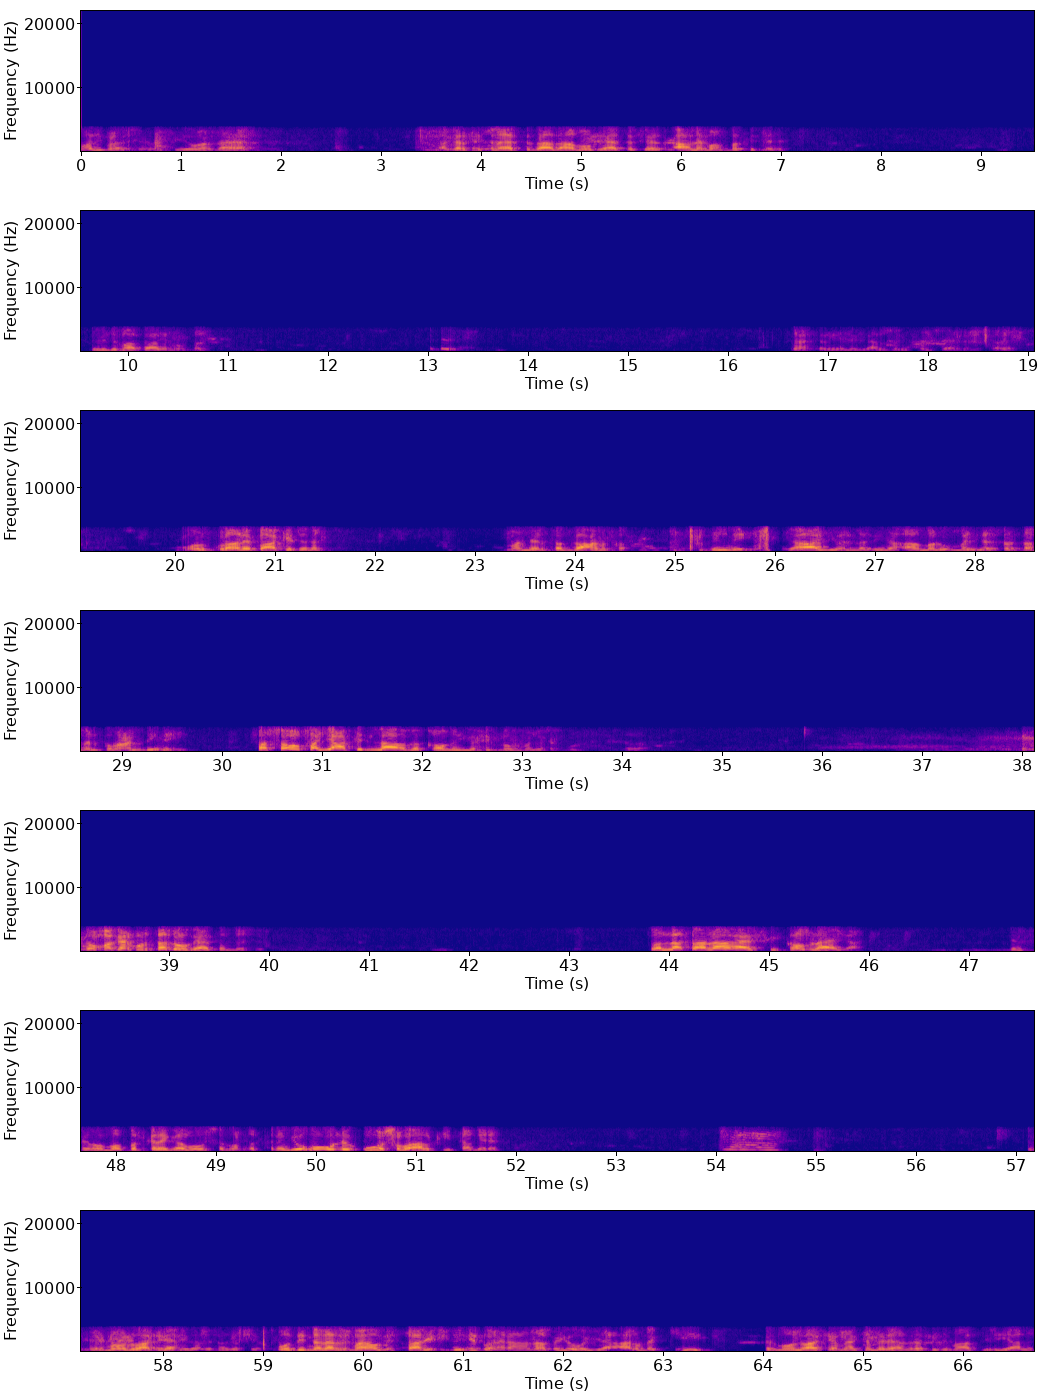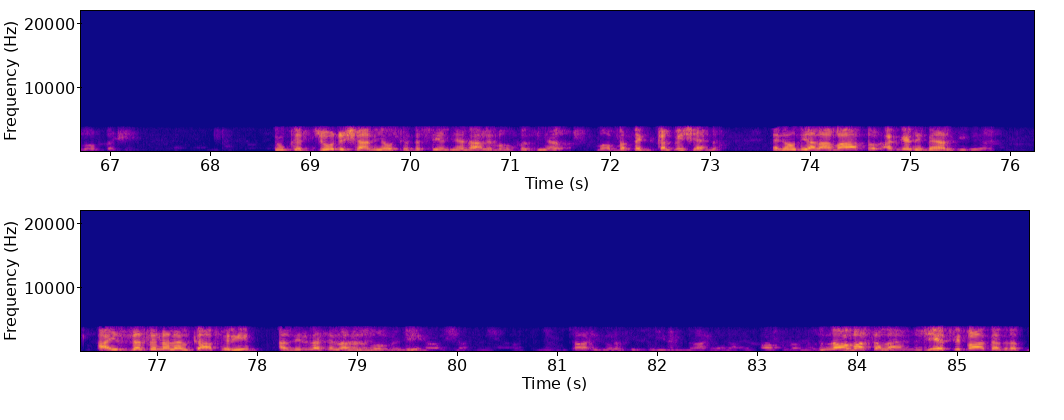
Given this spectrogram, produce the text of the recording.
مالی بڑا اچھا ہے۔ اگر کتنا ارتداد عام ہو گیا تو پھر اہل محبت کتنے جماعت اہل محبت۔ اور قرآن پاک کے جو نا من ارتد عن دینه یا من عن دینه فسوف ياتي الله بقوم يحبهم ويحبون. تم اگر مرتد ہو گئے تم میں سے، تو اللہ تعالیٰ ایسی قوم لائے گا جن سے وہ محبت کرے گا، وہ اس سے محبت کریں گے۔ وہ سوال کیتا میرے۔ پھر کیا وہ نظر، میں تاریخ دی تو حیران ہاں یار کی؟ پھر کیا میں کہ میرے حضرت کی جماعت کے لیے عالم محبت کیونکہ جو نشانیاں اسے دسی گیا نا محبت دیا محبت ایک کلبش ہے نا۔ لیکن وہ علامات اور اگے نہیں بیان کی گیا عزت نل کافرین عزلت نل المومنین نو مسئلہ ہے۔ یہ صفات حضرت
